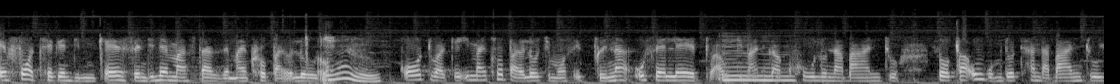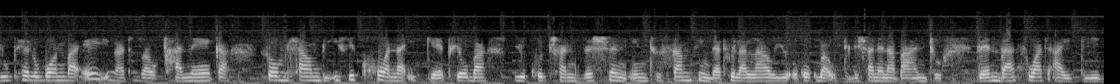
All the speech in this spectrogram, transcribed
eforte ke ndimkese ndine-masters ze-microbiology Oh. kodwa ke i-microbiology mos igcina uselab awudibani kakhulu nabantu. So xa ungumntu othanda abantu yuphela ubona uba eyi ingathi uzawuchaneka so mhlawumbi if ikhona igap yoba you could transition into something that will allow you okokuba udilishane nabantu then that's what i did.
